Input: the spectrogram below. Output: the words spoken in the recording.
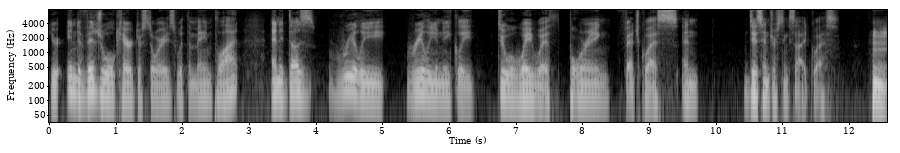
your individual character stories with the main plot, and it does really, really uniquely do away with boring fetch quests and disinteresting side quests. Hmm.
